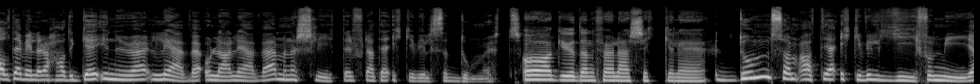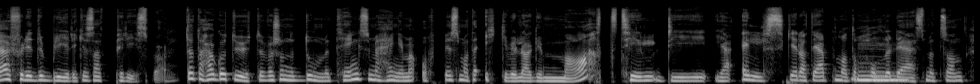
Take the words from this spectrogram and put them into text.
alt jeg vil, er å ha det gøy i nuet, leve og la leve, men jeg sliter fordi at jeg ikke vil se dum ut. Å gud, den føler jeg skikkelig. Dum som at jeg ikke vil gi for mye, fordi det blir ikke satt pris på. Dette har gått utover sånne dumme ting som jeg henger meg opp i, som at jeg ikke vil lage mat til de jeg elsker, at jeg på en måte holder det som et sånt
